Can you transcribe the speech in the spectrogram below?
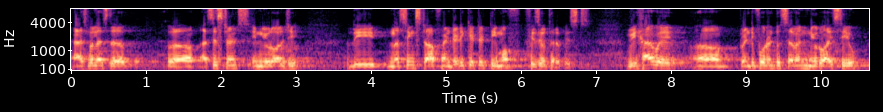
as well as the uh, assistants in neurology, the nursing staff and dedicated team of physiotherapists. We have a uh, 24 into 7 neuro ICU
